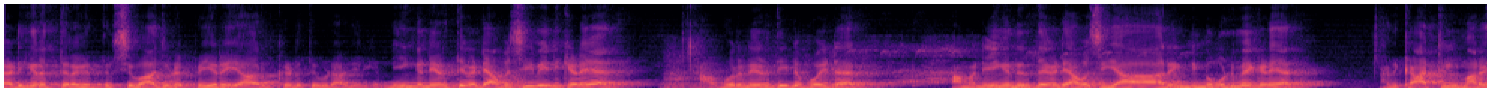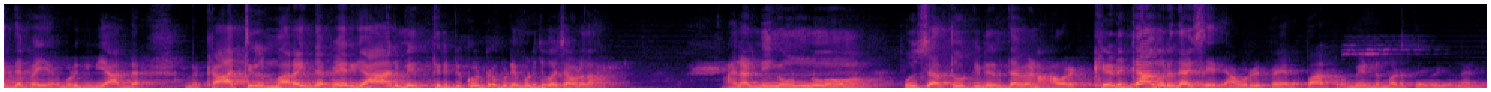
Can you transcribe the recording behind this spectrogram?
நடிகர் திலகத்தில் சிவாஜியுடைய பெயரை யாரும் கெடுத்து விடாதீர்கள். நீங்கள் நிறுத்த வேண்டிய அவசியமே இனி கிடையாது. அவர் நிறுத்திட்டு போயிட்டார். ஆமாம் நீங்கள் நிறுத்த வேண்டிய அவசியம் யாரும் இனிமேல் ஒன்றுமே கிடையாது. அது காற்றில் மறைந்த பெயர். முடிஞ்சு நீ அந்த அந்த காற்றில் மறைந்த பெயர் யாருமே திருப்பி கொண்டு முடிய முடிஞ்சு போச்சு அவ்வளோதான் அதனால் நீங்கள் ஒன்றும் புதுசாக தூக்கி நிறுத்த வேணாம். அவரை கெடுக்காமல் இருந்தால் சரி. அவருடைய பெயரை பார்ப்போம். மீண்டும் அடுத்த வீடியோ நன்றி.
